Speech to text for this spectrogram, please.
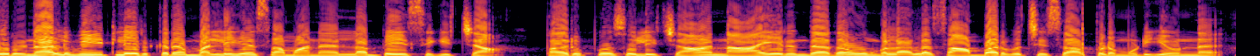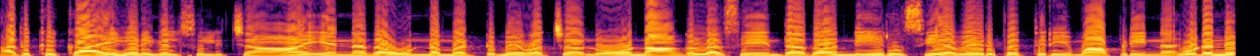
ஒரு நாள் வீட்டில் இருக்கிற மல்லிகை சாமான எல்லாம் பேசிக்கிச்சான். பருப்பு சொல்லிச்சான் நான் இருந்தாதான் உங்களால சாம்பார் வச்சு சாப்பிட முடியும்னு. அதுக்கு காய்கறிகள் சொல்லிச்சான் என்னதான் உன்னை மட்டுமே வச்சாலும் நாங்கெல்லாம் சேர்ந்தாதான் நீ ருசியாவே இருப்ப தெரியுமா? அப்படின்னு. உடனே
